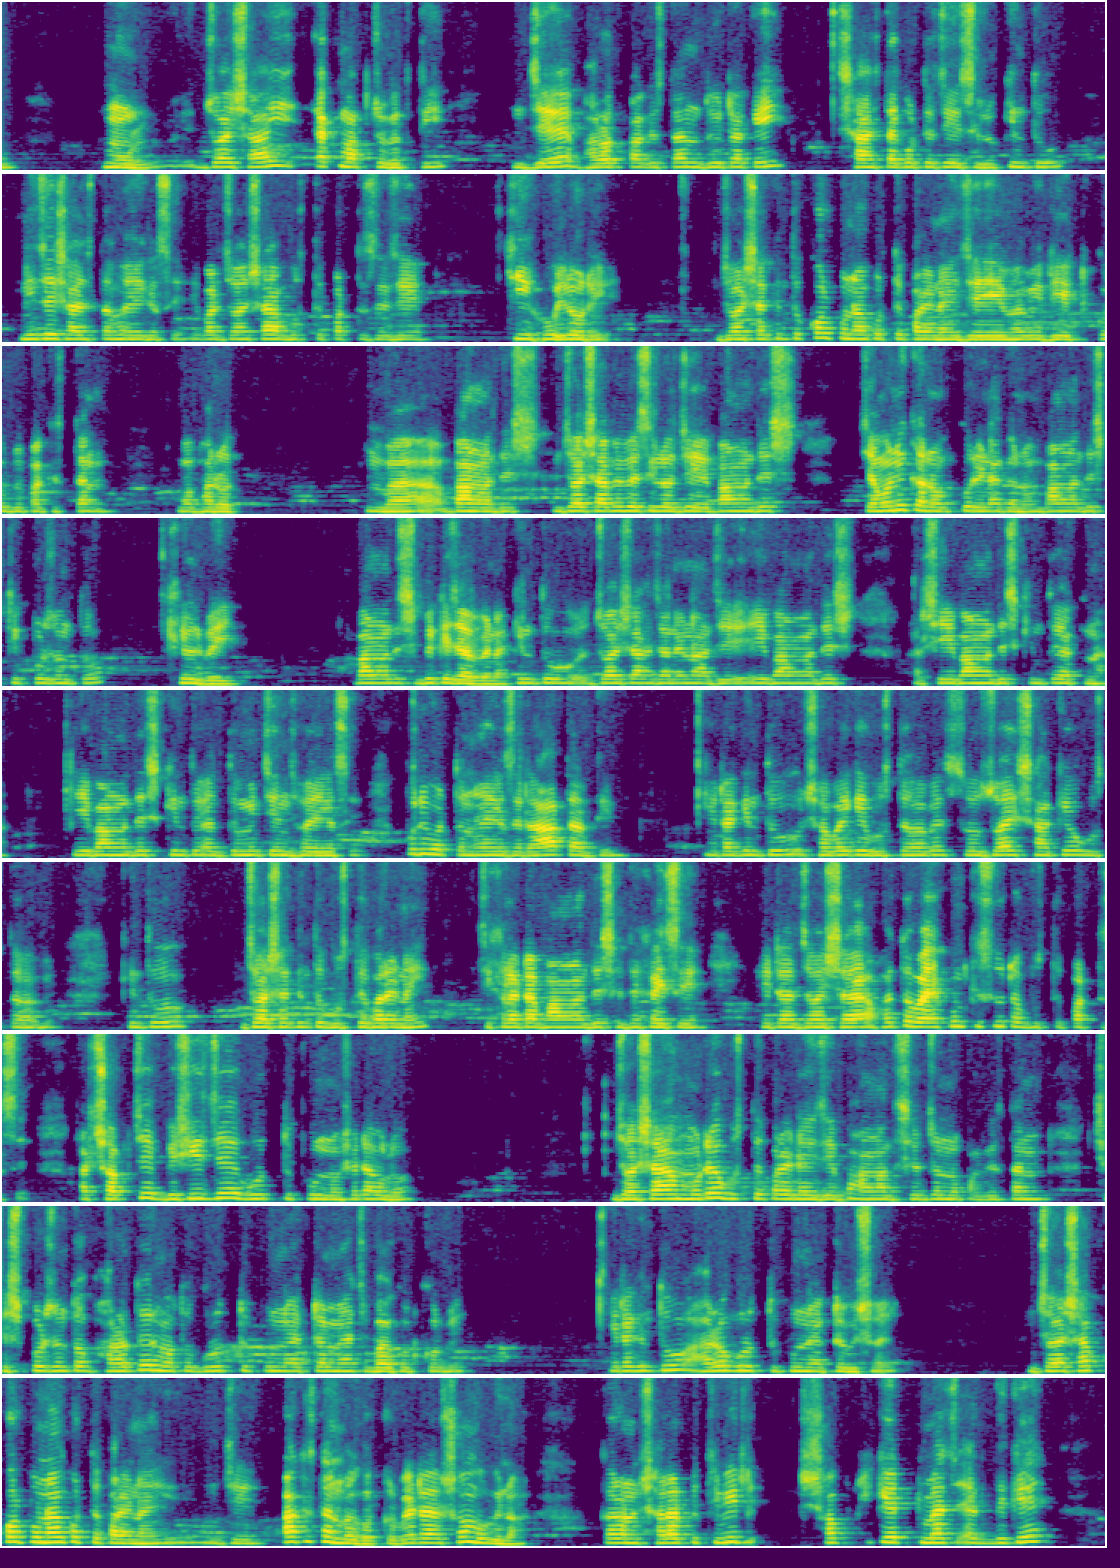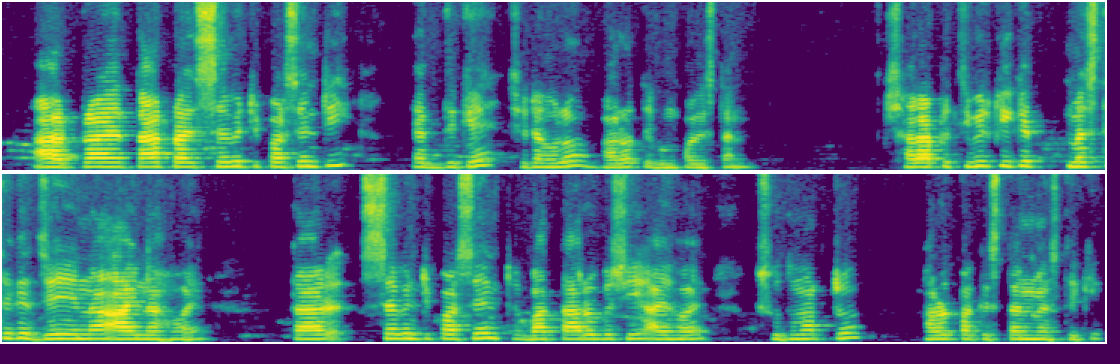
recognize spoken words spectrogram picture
মূল। জয় শাহই একমাত্র ব্যক্তি যে ভারত পাকিস্তান ২ টাকেই শায়েস্তা করতে চেয়েছিল। কিন্তু নিজেই শায়েস্তা হয়ে গেছে। এবার জয় শাহ বুঝতে পারতেছে যে কি হইল রে! জয় শাহ কিন্তু কল্পনাও করতে পারে নাই যে এভাবে রিয়েক্ট করবে পাকিস্তান বা ভারত বা বাংলাদেশ জয় শাহ ভেবেছিল যে বাংলাদেশ যেমনই কেন করি না কেন, বাংলাদেশ ঠিক পর্যন্ত খেলবেই বাংলাদেশ বিকে যাবে না। কিন্তু জয় শাহ জানে না যে এই বাংলাদেশ আর সেই বাংলাদেশ কিন্তু এক না। এই বাংলাদেশ কিন্তু একদমই চেঞ্জ হয়ে গেছে, পরিবর্তন হয়ে গেছে রাত আর দিন। এটা কিন্তু সবাইকে বুঝতে হবে সো জয় শাহকেও বুঝতে হবে। কিন্তু জয় শাহ কিন্তু বুঝতে পারে নাই যে খেলাটা বাংলাদেশে দেখাইছে। এটা জয় শাহ হয়তো বা এখন কিছুটা বুঝতে পারতেছে। আর সবচেয়ে বেশি যে গুরুত্বপূর্ণ সেটা হলো জয় শাহ মোটেও বুঝতে পারে নাই যে বাংলাদেশের জন্য পাকিস্তান শেষ পর্যন্ত ভারতের মতো গুরুত্বপূর্ণ একটা ম্যাচ বয়কট করবে। এটা কিন্তু আরও গুরুত্বপূর্ণ একটা বিষয়। জয় শাহ কল্পনা করতে পারে নাই যে পাকিস্তান বয়কট করবে। এটা সম্ভবই নয় কারণ সারা পৃথিবীর সব ক্রিকেট ম্যাচ একদিকে আর প্রায়, তার প্রায় সেভেন্টি পার্সেন্টই একদিকে, সেটা হলো ভারত এবং পাকিস্তান। সারা পৃথিবীর ক্রিকেট ম্যাচ থেকে যে না আয় না হয়, তার সেভেন্টি পার্সেন্ট বা তারও বেশি আয় হয় শুধুমাত্র ভারত পাকিস্তান ম্যাচ থেকে।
